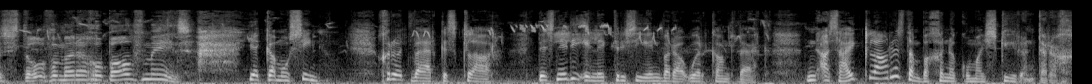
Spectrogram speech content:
Stil vanmiddag op halfmens. Jy kan mos sien. Groot werk is klaar. Dis net die elektriesien wat daar oorkant werk. En as hy klaar is, dan begin ek om my skuur in terug.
